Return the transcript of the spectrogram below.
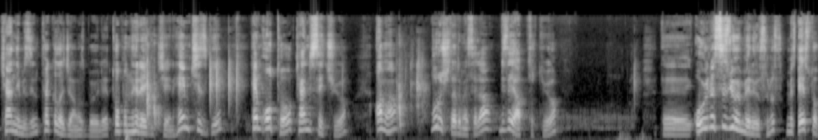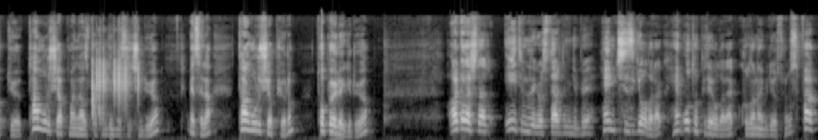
kendimizin takılacağımız böyle topun nereye gideceğini hem çizgi hem oto kendi seçiyor. Ama vuruşları mesela bize yaptırtıyor. Ee, oyuna siz yön veriyorsunuz. Best of diyor. Tam vuruş yapman lazım topun girmesi için diyor. Mesela tam vuruş yapıyorum. Top öyle giriyor. Arkadaşlar eğitimde de gösterdiğim gibi hem çizgi olarak hem autoplay olarak kullanabiliyorsunuz. Fark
